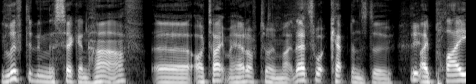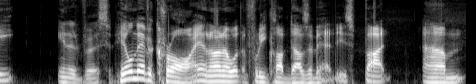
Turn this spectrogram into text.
he lifted in the second half, uh, I take my hat off to him, mate. That's what captains do. They play in adversity. He'll never cry, and I know what the footy club does about this, but um,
